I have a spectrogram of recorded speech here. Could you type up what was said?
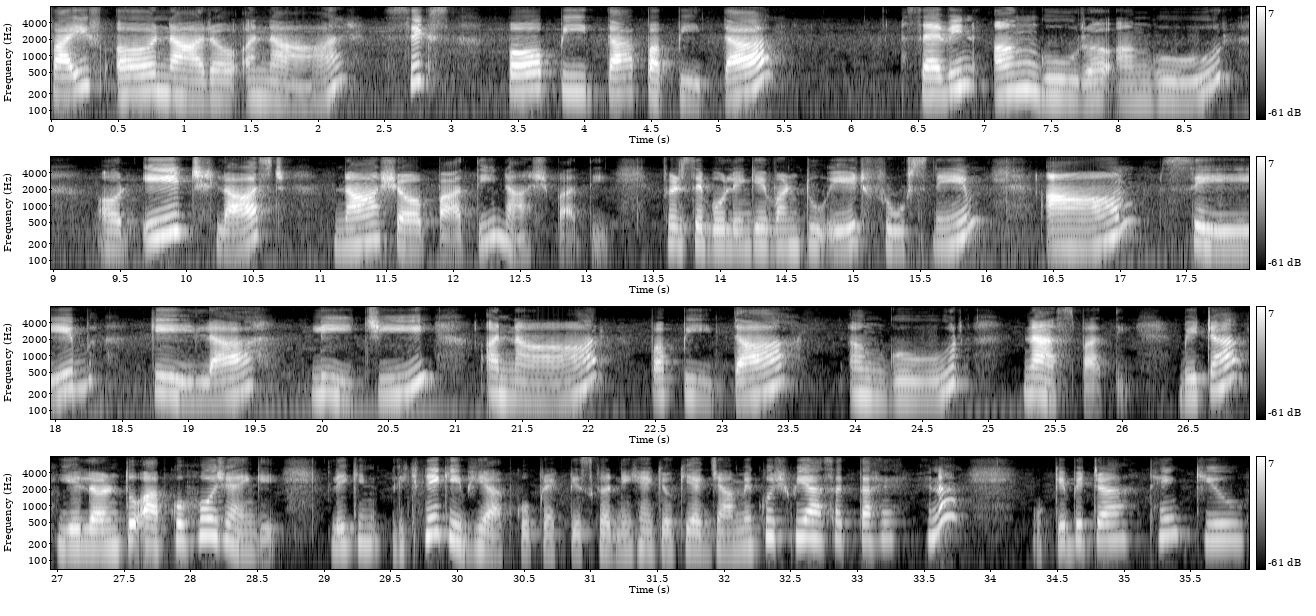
फाइव अनार अनार सिक्स पपीता पपीता सेवन अंगूर अंगूर, और एट लास्ट, नाशपाती नाशपाती। फिर से बोलेंगे one, two, eight, fruits name, आम, सेब, केला लीची, अनार, पपीता, अंगूर, नाशपाती। बेटा, ये लर्न तो आपको हो जाएँगे, लेकिन लिखने की भी आपको प्रैक्टिस करनी है, क्योंकि एग्ज़ाम में कुछ भी आ सकता है है ना? ओके बेटा थैंक यू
